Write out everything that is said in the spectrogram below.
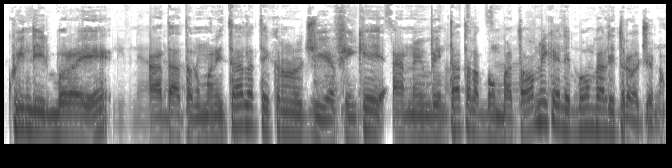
Quindi il Boré ha dato all'umanità la tecnologia finché hanno inventato la bomba atomica e le bombe all'idrogeno.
